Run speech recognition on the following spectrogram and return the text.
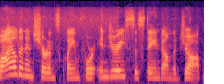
filed an insurance claim for injuries sustained on the job.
